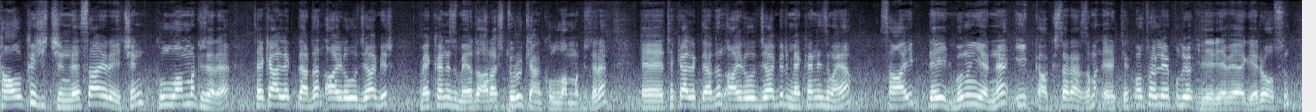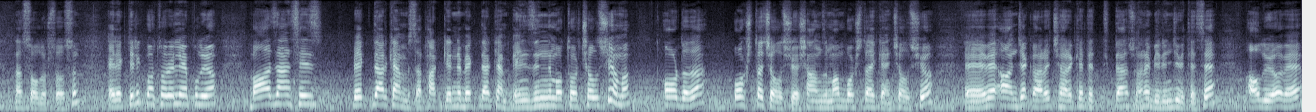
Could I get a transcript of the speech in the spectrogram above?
kalkış için vesaire için kullanmak üzere tekerleklerden ayrılacağı bir mekanizma ya da araç dururken kullanmak üzere e, tekerleklerden ayrılacağı bir mekanizmaya sahip değil. Bunun yerine ilk kalkışlar her zaman elektrik motoruyla yapılıyor. İleriye veya geri olsun nasıl olursa olsun elektrik motoruyla yapılıyor. Bazen siz beklerken mesela park yerine beklerken benzinli motor çalışıyor ama orada da boşta çalışıyor. Şanzıman boştayken çalışıyor. Ee, ve ancak araç hareket ettikten sonra birinci vitese alıyor ve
